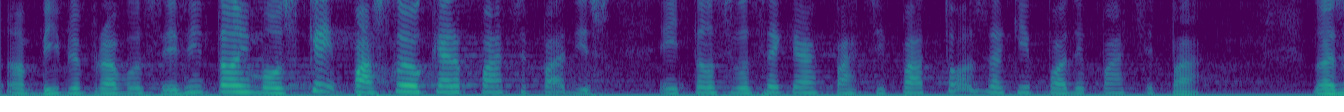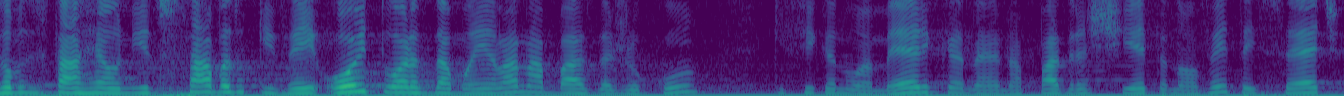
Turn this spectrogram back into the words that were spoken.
Uma Bíblia para vocês. Então, irmãos, quem, pastor, eu quero participar disso. Então, se você quer participar, todos aqui podem participar. Nós vamos estar reunidos sábado que vem, 8 horas da manhã, lá na base da Jucum, que fica no América, né, na Padre Anchieta 97.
